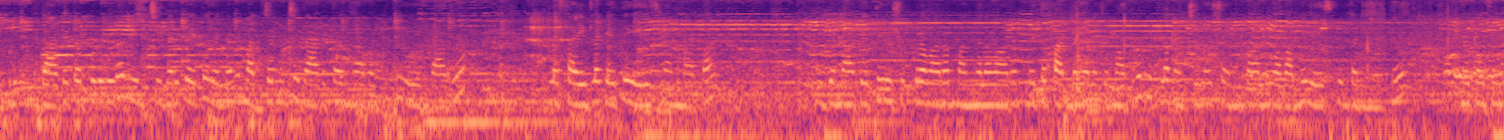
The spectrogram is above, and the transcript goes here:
ఇప్పుడు దాటేటప్పుడు కూడా నేను చివరికి అయితే వెళ్ళాను మధ్య నుంచి దాటుతాం కాబట్టి ఏం కాదు. ఇట్లా సైడ్లకు అయితే వేసిన అనమాట ఇక నాకైతే శుక్రవారం మంగళవారం లేదా పండగలకి మాత్రం ఇట్లా మంచిగా శంఖాలు అవన్నీ వేసుకుంటాను నేనైతే. నాకు అసలు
